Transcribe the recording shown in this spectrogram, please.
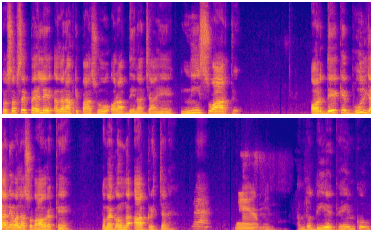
तो सबसे पहले अगर आपके पास हो और आप देना चाहें निस्वार्थ और दे के भूल जाने वाला स्वभाव रखें तो मैं कहूँगा आप क्रिश्चियन हैं. हम तो दिए थे इनको।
